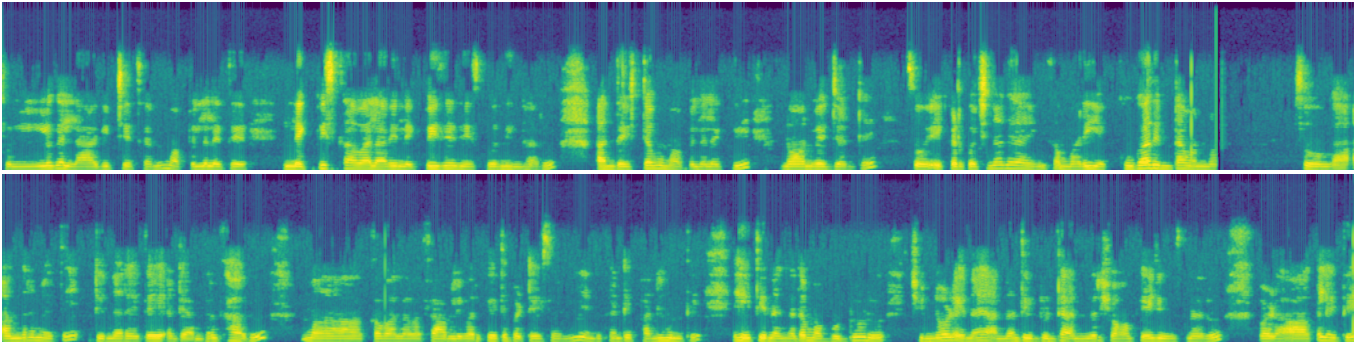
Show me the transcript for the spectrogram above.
ఫుల్గా లాగిచ్చేసాను. మా పిల్లలైతే లెగ్ పీస్ కావాలని లెగ్ పీసే తీసుకొని తిన్నారు. అంత ఇష్టము మా పిల్లలకి నాన్ వెజ్ అంటే. సో ఇక్కడికి వచ్చినాక ఇంకా మరీ ఎక్కువగా తింటాం అన్నమాట సో ఇంకా అందరం అయితే డిన్నర్ అయితే అంటే అందరం కాదు మా అక్క వాళ్ళ ఫ్యామిలీ వరకు అయితే పెట్టేసాము ఎందుకంటే పని ఉంటే ఏ తిన్నాం కదా. మా బుడ్డోడు చిన్నోడైనా అన్నం తింటుంటే అందరు షాక్ అయ్యి చూస్తున్నారు. వాడు ఆకలి అయితే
